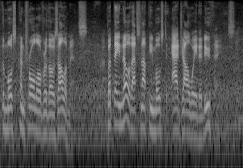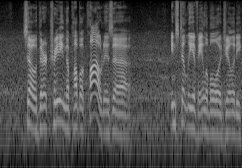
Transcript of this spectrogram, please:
the most control over those elements. But they know that's not the most agile way to do things. So they're treating the public cloud as a instantly available agility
